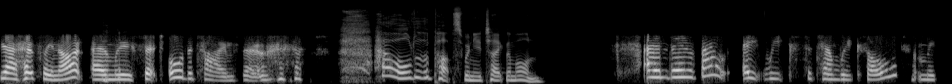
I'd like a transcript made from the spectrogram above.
Yeah, hopefully not. And um, we search all the time, so. How old are the pups when you take them on? Um, they're about eight weeks to 10 weeks old, and we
